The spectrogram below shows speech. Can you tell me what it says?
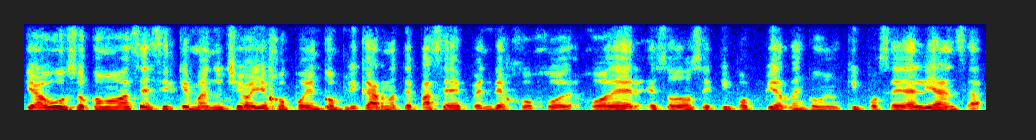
Qué abuso, ¿cómo vas a decir que Manucci y Vallejo pueden complicar? No te pases de pendejo, jo- joder, esos dos equipos pierden con equipo C de Alianza.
